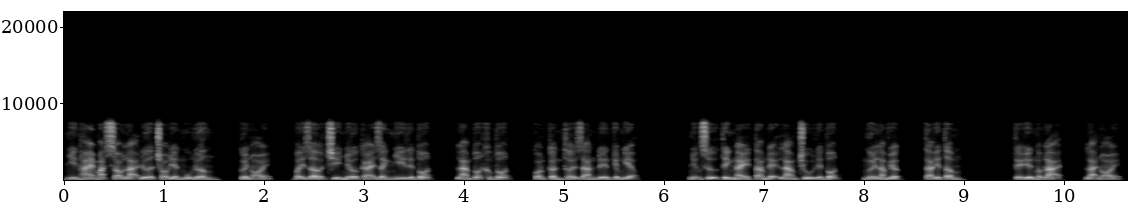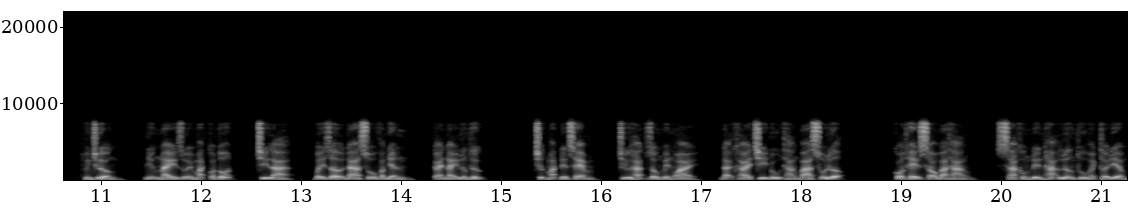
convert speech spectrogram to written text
nhìn hai mắt sau lại đưa cho điền ngũ nương, cười nói, bây giờ chỉ nhớ cái danh nhi liền tốt, làm tốt không tốt còn cần thời gian đến kiểm nghiệm. Những sự tình này tam đệ làm chủ liền tốt, ngươi làm việc, ta yên tâm. Tề yến ngẫm lại lại nói, huynh trưởng, những này dưới mắt còn tốt, chỉ là bây giờ đa số văn nhân, cái này lương thực. Trước mắt đến xem, trừ hạt giống bên ngoài, đại khái chỉ đủ tháng ba số lượng. Có thể sau ba tháng, xa không đến hạ lương thu hoạch thời điểm.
